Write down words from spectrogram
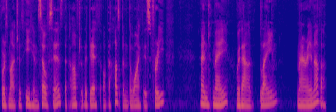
forasmuch as much as he himself says that after the death of the husband the wife is free, and may, without blame, marry another.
